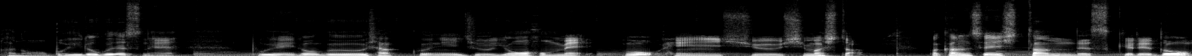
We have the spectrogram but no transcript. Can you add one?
あの Vlog ですね。Vlog124 本目を編集しました。まあ、完成したんですけれど、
